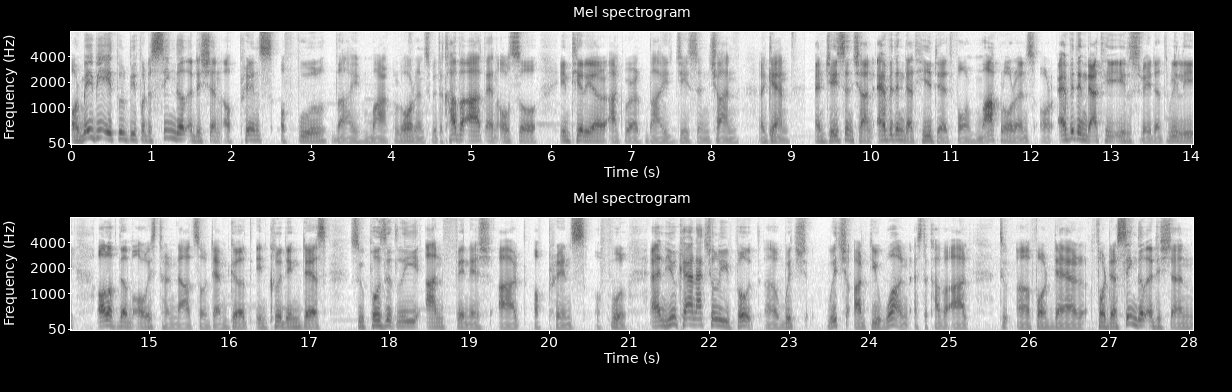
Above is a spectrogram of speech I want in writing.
or maybe it will be for the single edition of Prince of Fool by Mark Lawrence with the cover art and also interior artwork by Jason Chan again and Jason Chan, everything that he did for Mark Lawrence or everything that he illustrated, really, all of them always turned out so damn good, including this supposedly unfinished art of Prince of Fool. And you can actually vote uh, which which art you want as the cover art to, uh, for their for their single edition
